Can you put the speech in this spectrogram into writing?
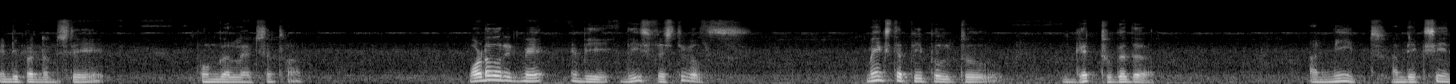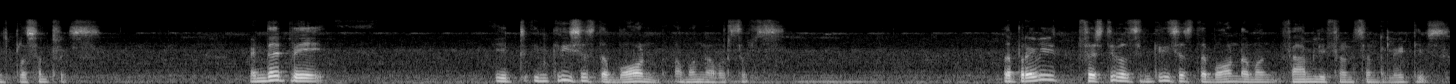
Independence Day, Pongal, etc. Whatever it may be, these festivals makes the people to get together and meet and exchange pleasantries. In that way, it increases the bond among ourselves. The private festivals increases the bond among family, friends and relatives.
